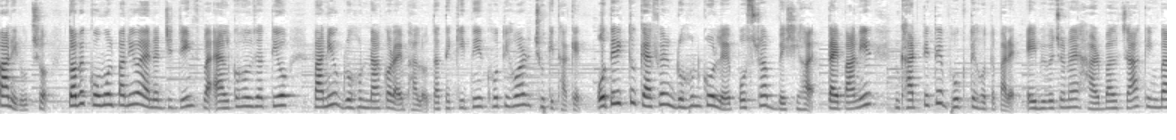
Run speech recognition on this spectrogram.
পানির উৎস। তবে কোমল পানীয়, এনার্জি ড্রিঙ্কস বা অ্যালকোহল জাতীয় পানীয় গ্রহণ না করাই ভালো। তাতে কিডনির ক্ষতি হওয়ার ঝুঁকি থাকে। অতিরিক্ত ক্যাফেন গ্রহণ করলে প্রস্রাব বেশি হয়, তাই পানির ঘাটতিতে ভুগতে হতে পারে। এই বিবেচনায় হার্বাল চা কিংবা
